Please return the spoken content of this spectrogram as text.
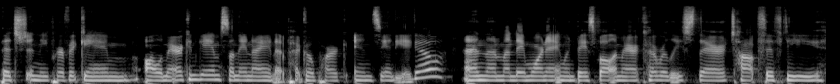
pitched in the perfect game All American game Sunday night at Petco Park in San Diego. And then Monday morning, when Baseball America released their top 50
